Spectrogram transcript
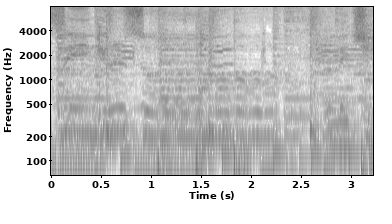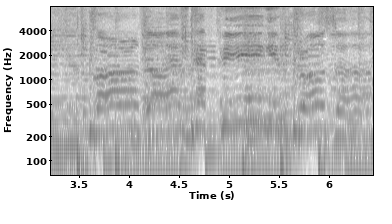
single soul. And stepping in closer.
